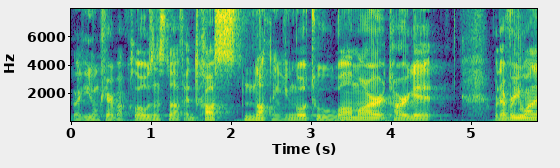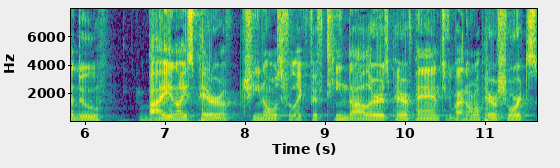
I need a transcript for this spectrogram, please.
like you don't care about clothes and stuff. It costs nothing. You can go to walmart target whatever you want to do. Buy a nice pair of chinos for like fifteen dollars. Pair of pants. You can buy a normal pair of shorts,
